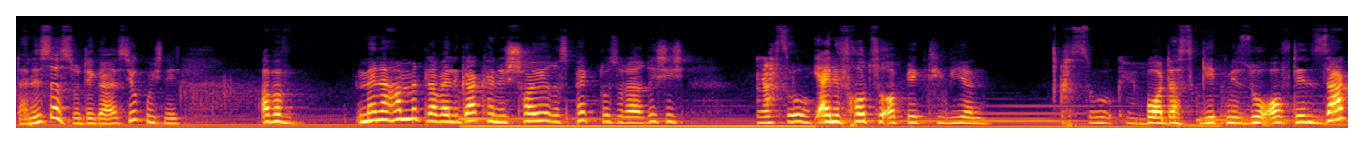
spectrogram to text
dann ist das so, Digga. Es juckt mich nicht. Aber Männer haben mittlerweile gar keine Scheu, respektlos oder richtig Ach so. eine Frau zu objektivieren. Ach so, okay. Boah, das geht mir so auf den Sack.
